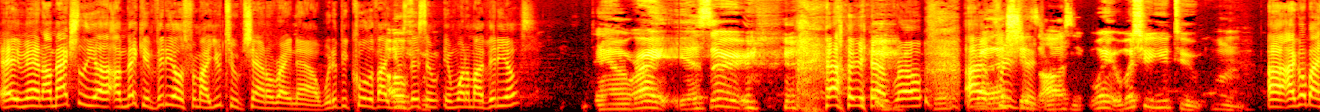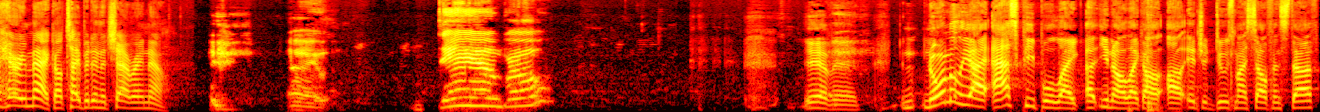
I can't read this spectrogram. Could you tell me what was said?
Hey, man, I'm actually uh, I'm making videos for my YouTube channel right now. Would it be cool if I Oh, use this in, in one of my videos? Damn right. Yes, sir. Hell yeah, bro. I Bro, that appreciate shit's you. awesome. Wait, what's your YouTube? Hold on. Uh, I go by Harry Mack. I'll type it in the chat right now. All right. Damn, bro. Yeah, man. Normally, I ask people like, uh, you know, like I'll, I'll introduce myself and stuff.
